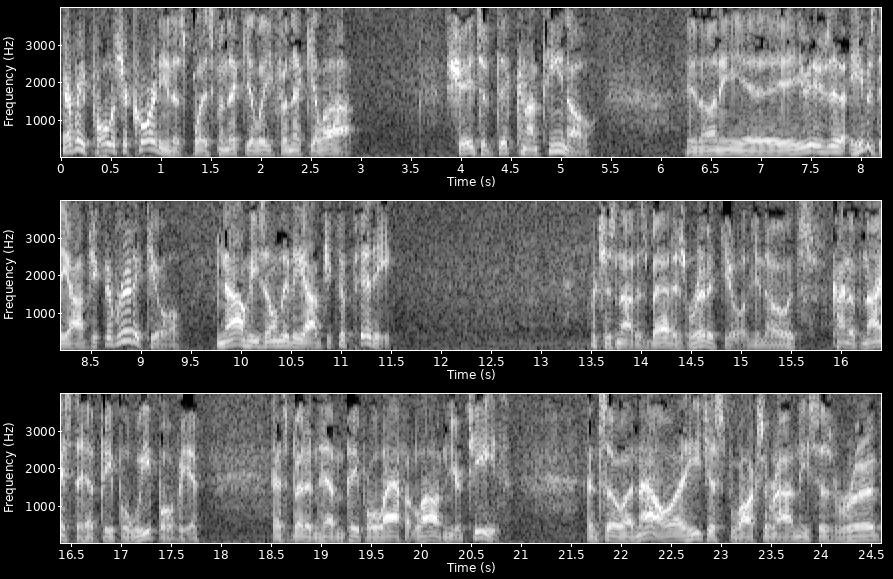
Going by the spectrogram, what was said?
Every Polish accordionist plays funiculi funicula shades of Dick Contino. You know, and he, uh, he, was, he was the object of ridicule. Now he's only the object of pity. Which is not as bad as ridicule, you know. It's kind of nice to have people weep over you. That's better than having people laugh out loud in your teeth. And so uh, now uh, he just walks around and he says, Red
